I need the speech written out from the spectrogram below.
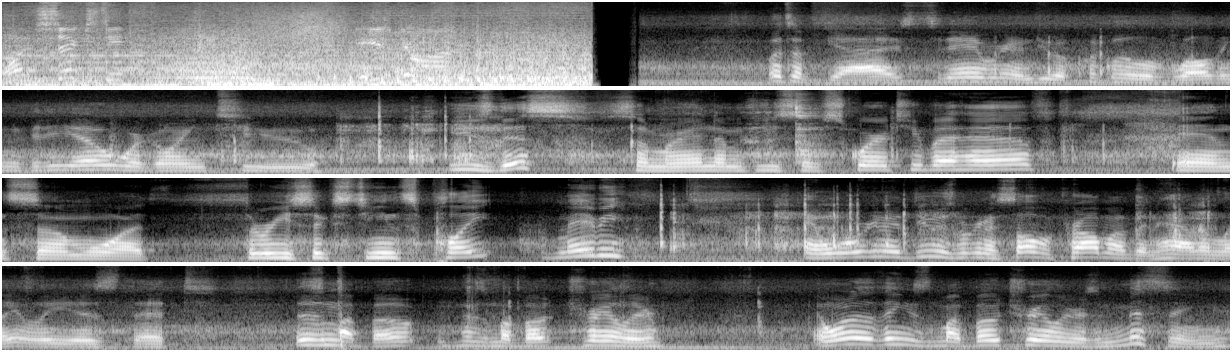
160. He's gone. What's up guys? Today we're going to do a quick little welding video. We're going to use this, some random piece of square tube I have, and some, what, 3 16 plate, maybe? And what we're going to do is we're going to solve a problem I've been having lately is that this is my boat, this is my boat trailer, and one of the things my boat trailer is missing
